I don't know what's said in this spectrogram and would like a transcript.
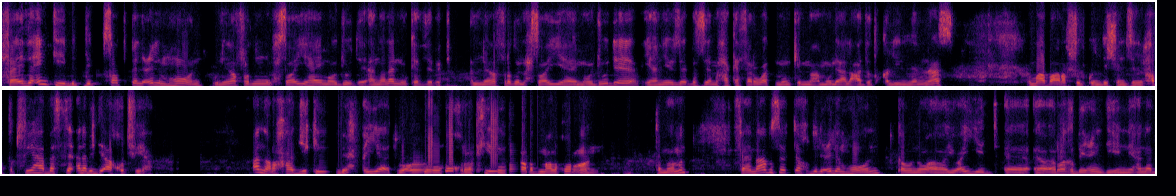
فإذا أنت بدك تصدق العلم هون ولنفرض إن الإحصائية هاي موجودة أنا لن أكذبك. لنفرض الإحصائية هاي موجودة يعني زي بس زي ما حكى ثروت ممكن معمولة على عدد قليل من الناس وما بعرف شو ال conditions اللي انحطت فيها بس أنا بدي آخذ فيها. أنا راح أجيك باحصائيات وعلوم أخرى كثير تتعارض مع القرآن. تماما؟ فما بصير تأخذ العلم هون كونه آه يؤيد آه آه رغبة عندي إني أنا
